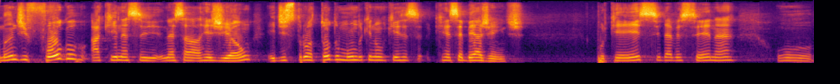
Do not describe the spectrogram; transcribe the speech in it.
mande fogo aqui nesse, nessa região e destrua todo mundo que não quis receber a gente. Porque esse deve ser né, o,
